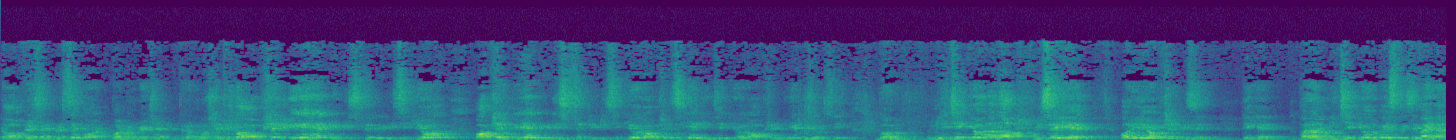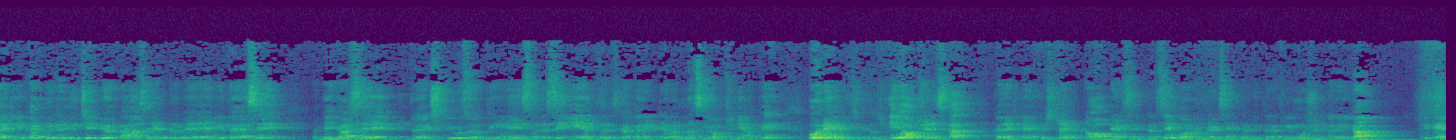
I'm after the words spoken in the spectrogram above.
टॉप डेड सेंटर से बॉटम डेड सेंटर की तरफ़ मोशन की। तो ऑप्शन ए है टीडीसी से बीडीसी की ओर ऑप्शन बी है बीडीसी से टीडीसी की ओर ऑप्शन सी है नीचे की ओर ऑप्शन डी है बी और सी दोनों। तो नीचे की ओर वाला ऑप्शन भी सही है और ये ऑप्शन भी सही। है ठीक है? पर हम नीचे की ओर को स्पेसिफाई डायरेक्टली कर रहे नीचे की ओर कहाँ सिलेंडर में है नहीं तो ऐसे बेकार से जो एक्सक्यूज होती हैं, इस वजह से ए आंसर इसका करेक्ट है, वरना सी ऑप्शन यहाँ पे हो नहीं नीचे तो ए ऑप्शन इसका करेक्ट है। पिस्टन टॉप डेड सेंटर से बॉटम डेड सेंटर की तरफ़ ही मोशन करेगा। ठीक है?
